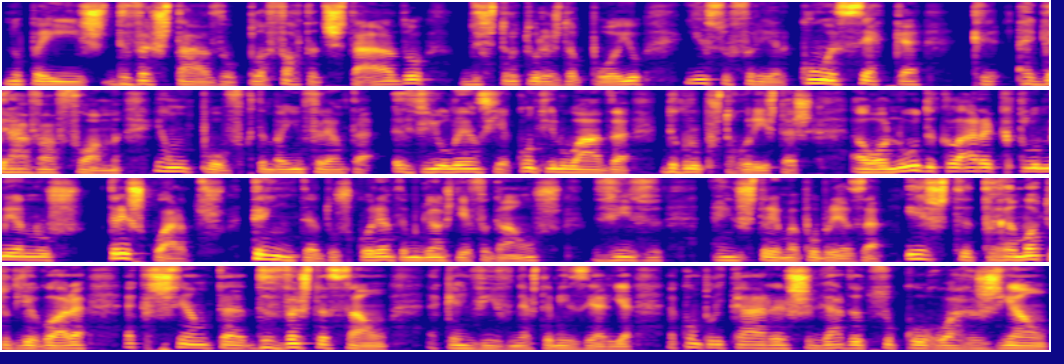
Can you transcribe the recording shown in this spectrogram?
no país devastado pela falta de Estado, de estruturas de apoio e a sofrer com a seca que agrava a fome. É um povo que também enfrenta a violência continuada de grupos terroristas. A ONU declara que pelo menos três quartos 30 dos 40 milhões de afegãos vive em extrema pobreza. Este terremoto de agora acrescenta devastação a quem vive nesta miséria, a complicar a chegada de socorro à região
